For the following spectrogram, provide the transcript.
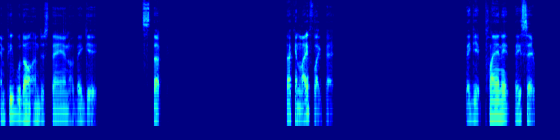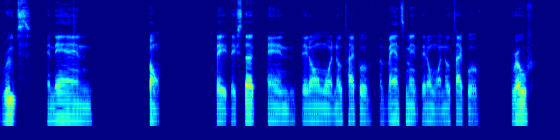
and people don't understand or they get stuck stuck in life like that they get planted, they set roots, and then boom. They they stuck and they don't want no type of advancement, they don't want no type of growth.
